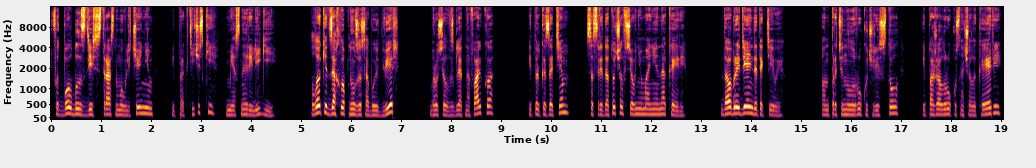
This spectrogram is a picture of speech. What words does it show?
Футбол был здесь страстным увлечением и практически местной религией. Локет захлопнул за собой дверь, бросил взгляд на Фалько и только затем сосредоточил все внимание на Кэрри. «Добрый день, детективы. Он протянул руку через стол и пожал руку сначала Кэрри,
